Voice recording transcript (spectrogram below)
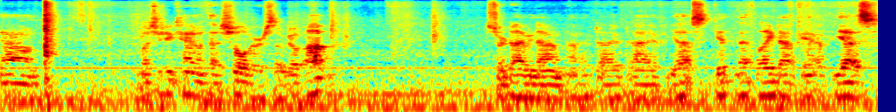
down as much as you can with that shoulder. So go up, start diving down, dive, dive, dive. Yes, get that leg down. Yeah, yes.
